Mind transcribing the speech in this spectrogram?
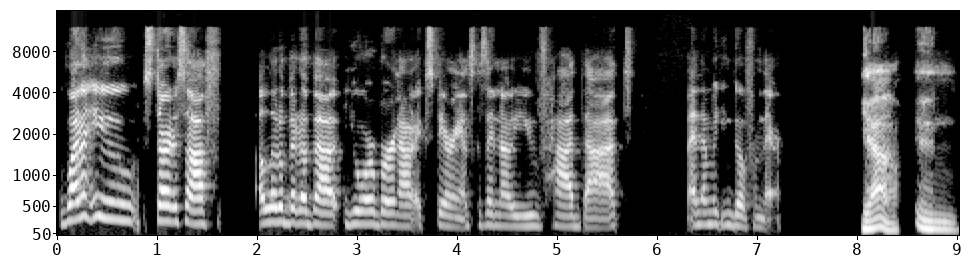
why don't you start us off a little bit about your burnout experience because I know you've had that, and then we can go from there. Yeah, and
